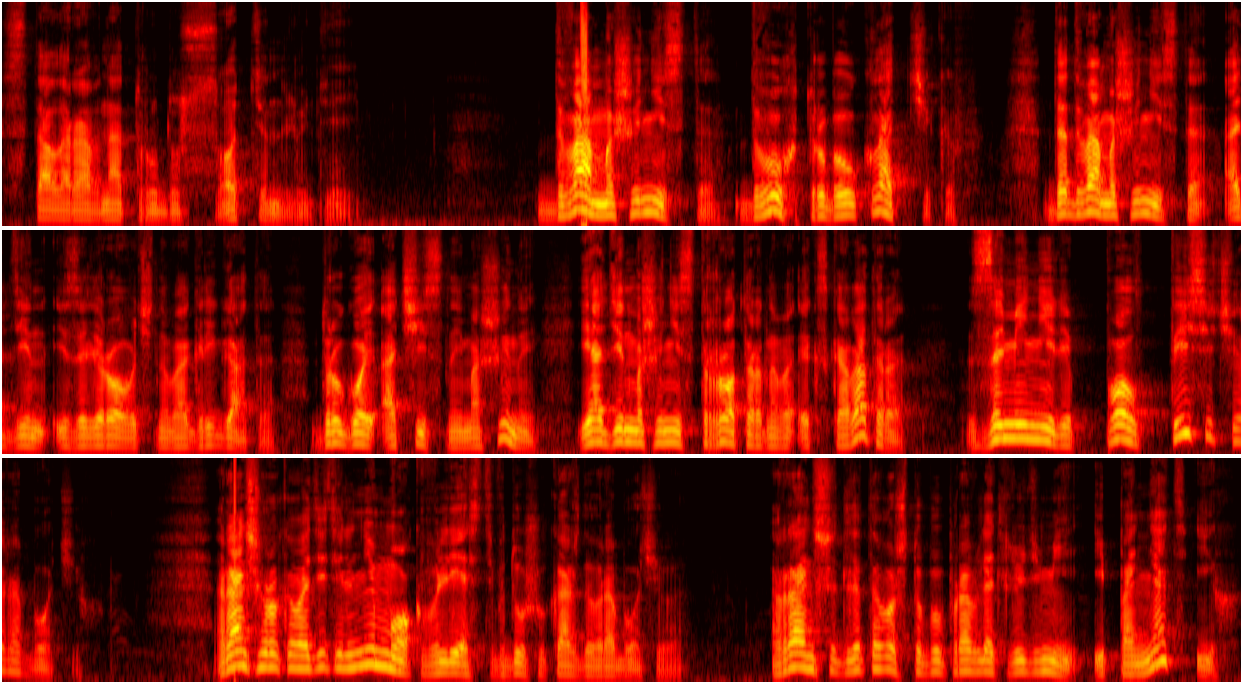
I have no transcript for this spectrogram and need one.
стала равна труду сотен людей. Два машиниста, двух трубоукладчиков, да два машиниста, один изолировочного агрегата, другой очистной машины и один машинист роторного экскаватора заменили полтысячи рабочих. Раньше руководитель не мог влезть в душу каждого рабочего. Раньше для того, чтобы управлять людьми и понять их,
